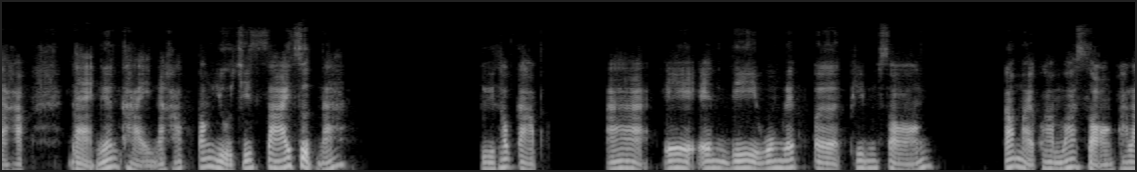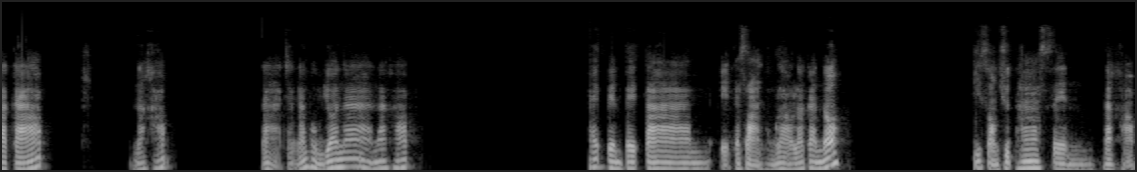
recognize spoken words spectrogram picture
นะครับ แต่เงื่อนไขนะครับ ต้องอยู่ชิดซ้ายสุดนะ คือเท่ากับ R A N D วงเล็บเปิดพิมพ์ 2 ก็หมายความว่า 2 พารากราฟนะครับจากนั้นผมย่อหน้านะครับ ให้เป็นไปตามเอกสารของเราแล้วกันเนาะที่ 2.5 เซนนะครับ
